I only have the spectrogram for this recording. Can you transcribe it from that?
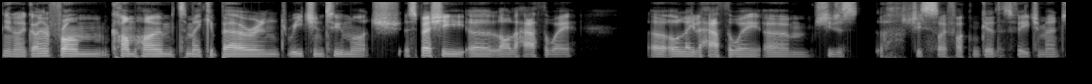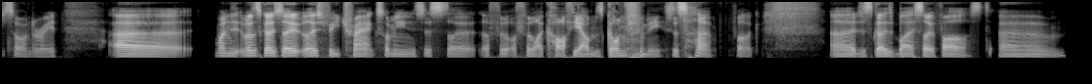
you know, going from "Come Home" to "Make It Better" and "Reaching Too Much," especially uh, Lalah Hathaway uh, or Layla Hathaway. Um, she just ugh, she's so fucking good This feature man. She's so underrated. Uh, when it, when it goes tho- those three tracks, I mean, it's just uh, I feel I feel like half the album's gone for me. It's just like fuck. Uh, it just goes by so fast. Um,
